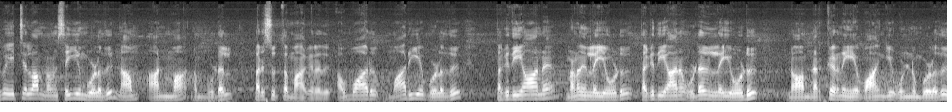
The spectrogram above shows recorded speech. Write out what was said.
இவையற்றெல்லாம் நாம் செய்யும் பொழுது நாம் ஆன்மா நம் உடல் பரிசுத்தமாகிறது. அவ்வாறு மாறிய பொழுது தகுதியான மனநிலையோடு தகுதியான உடல்நிலையோடு நாம் நற்கரணையை வாங்கி உண்ணும் பொழுது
